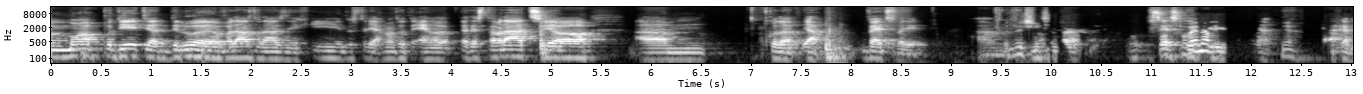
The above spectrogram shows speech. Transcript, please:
moja podjetja delujejo v razno raznih industrijah. Imamo tudi eno restauracijo, um, tako da, ja, več stvari. Um, Odlično. Vse skupaj. Ja. Ja.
